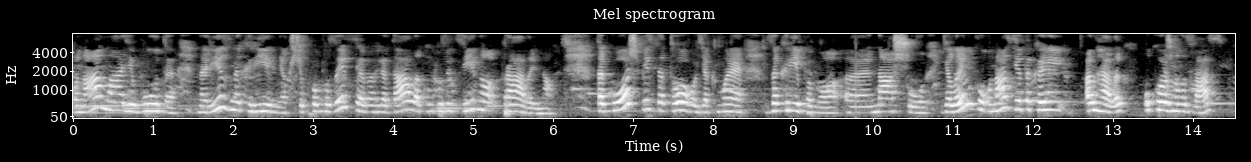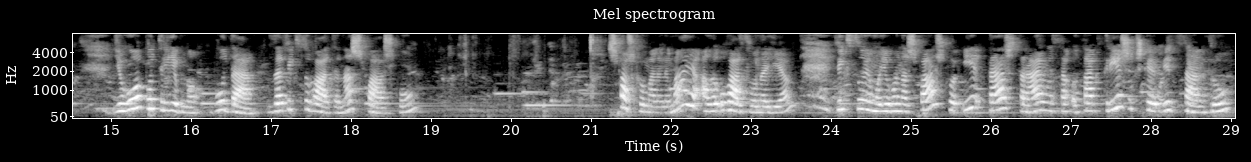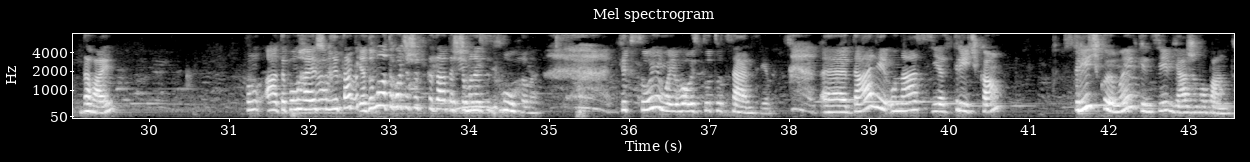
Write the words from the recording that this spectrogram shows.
Вона має бути на різних рівнях, щоб композиція виглядала композиційно правильно. Також після того, як ми закріпимо е, нашу ялинку, у нас є такий ангелик у кожного з вас. Його потрібно буде зафіксувати на шпажку. Шпажки у мене немає, але у вас вона є. Фіксуємо його на шпажку і теж стараємося отак трішечки від центру. Давай. А, ти допомагаєш мені так? Я думала, ти хочеш щось сказати, що мене всі слухали. Фіксуємо його ось тут у центрі. Е, далі у нас є стрічка. Стрічкою ми в кінці в'яжемо бант.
